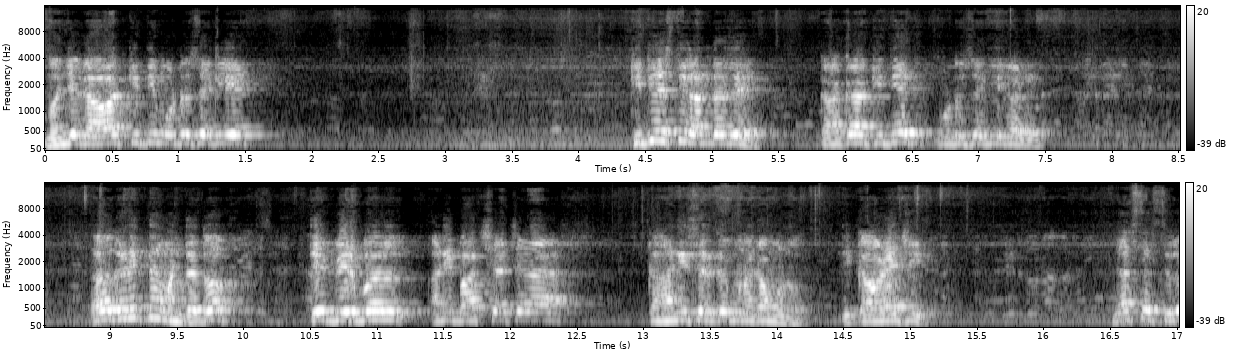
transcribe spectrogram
म्हणजे गावात किती मोटरसायकली आहेत? किती असतील अंदाजे? काका किती आहेत मोटरसायकली गाड्या? अगणित नाही म्हणतात हो ते बिरबल आणि बादशाच्या कहाणीसारखं नका म्हणू. ती कावड्याची जास्त असतील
